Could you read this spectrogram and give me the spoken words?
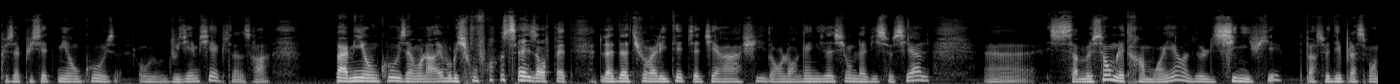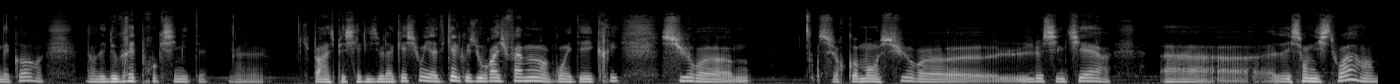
que ça puisse être mis en cause au XIIe siècle. Ça ne sera pas mis en cause avant la Révolution française, en fait, la naturalité de cette hiérarchie dans l'organisation de la vie sociale. Euh, ça me semble être un moyen de le signifier par ce déplacement des corps dans des degrés de proximité. Euh, Je suis pas un spécialiste de la question. Il y a quelques ouvrages fameux hein, qui ont été écrits sur, sur comment sur euh, le cimetière euh, et son histoire. hein.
